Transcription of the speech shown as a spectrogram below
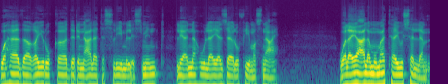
وهذا غير قادر على تسليم الإسمنت لأنه لا يزال في مصنعه. ولا يعلم متى يسلم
